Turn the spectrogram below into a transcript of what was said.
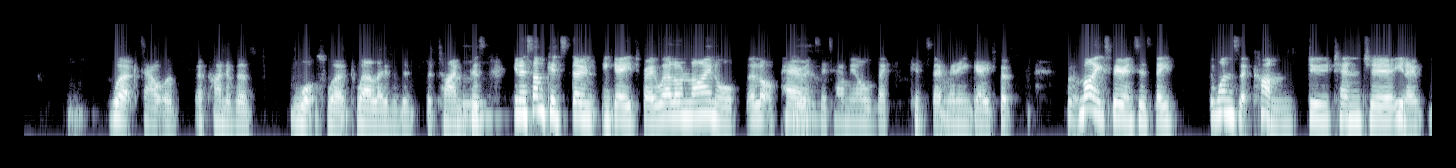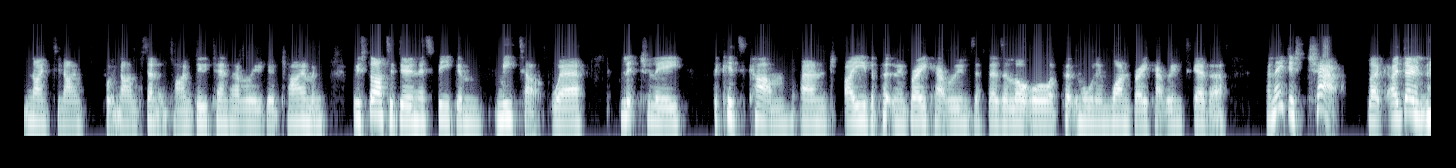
worked out a, a kind of a what's worked well over the, the time. Because mm. you know some kids don't engage very well online or a lot of parents yeah. they tell me oh their kids don't really engage. But but my experience is they the ones that come do tend to, you know, 99.9% of the time do tend to have a really good time. And we started doing this vegan meetup where literally the kids come and I either put them in breakout rooms if there's a lot, or I put them all in one breakout room together and they just chat. Like I don't,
